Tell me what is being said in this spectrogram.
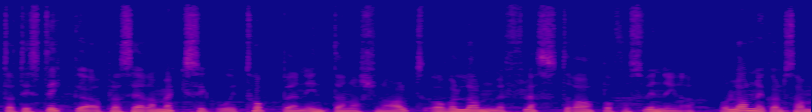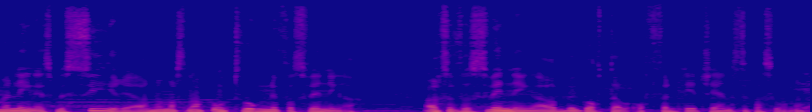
Statistikker plasserer Mexico i toppen internasjonalt over land med flest drap og forsvinninger, og landet kan sammenlignes med Syria når man snakker om tvungne forsvinninger, altså forsvinninger begått av offentlige tjenestepersoner.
